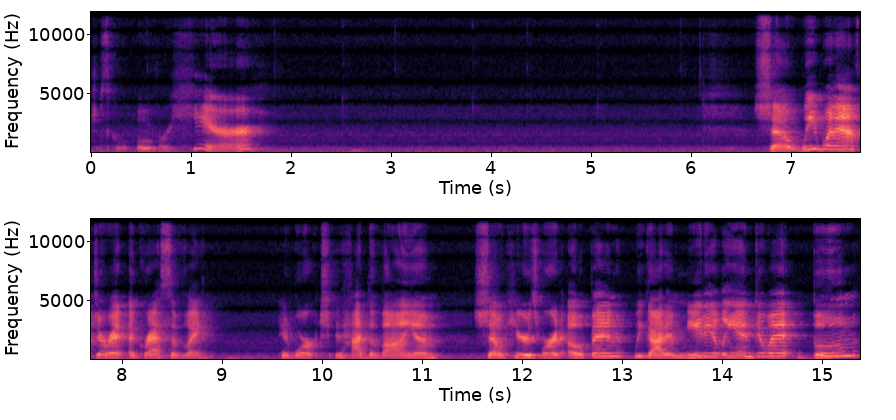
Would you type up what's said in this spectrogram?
Just go over here. So we went after it aggressively. It worked. It had the volume. So here's where it opened. We got immediately into it. Boom,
